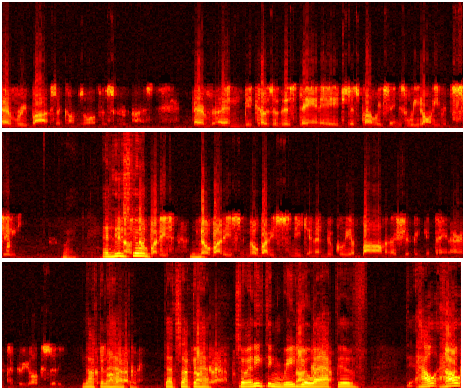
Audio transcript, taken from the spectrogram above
every box that comes off is scrutinized. Every, and because of this day and age, there's probably things we don't even see. Right. And You who's know, doing? nobody's mm-hmm. nobody's nobody's sneaking a nuclear bomb in a shipping container into New York City. Not going to happen. happening. That's not going to happen. happen. So anything radioactive, how how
